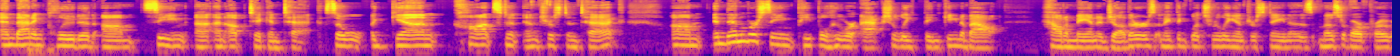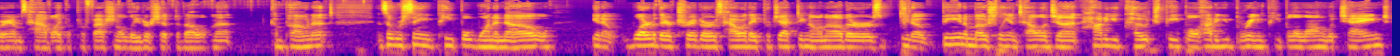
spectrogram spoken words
and that included um, seeing a, an uptick in tech. So again, constant interest in tech. Um, and then we're seeing people who are actually thinking about how to manage others. And I think what's really interesting is most of our programs have like a professional leadership development component. And so we're seeing people want to know, you know, what are their triggers? How are they projecting on others? You know, being emotionally intelligent, how do you coach people? How do you bring people along with change?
